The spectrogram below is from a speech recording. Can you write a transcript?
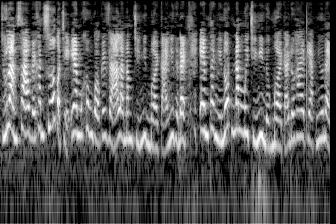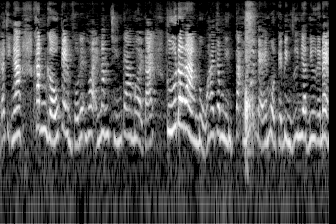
Chứ làm sao cái khăn sữa của trẻ em không có cái giá là 59 nghìn 10 cái như thế này. Em thanh lý nốt 59 nghìn được 10 cái, được hai kẹp như này các chị nha. Khăn gấu kèm số điện thoại 59k 10 cái. Cứ đơn hàng đủ 200 nghìn tặng mỗi bé một cái bình dư nhật như thế này.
